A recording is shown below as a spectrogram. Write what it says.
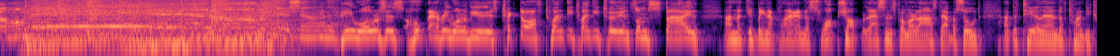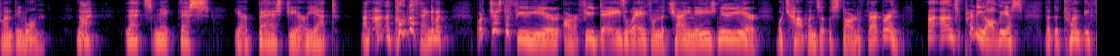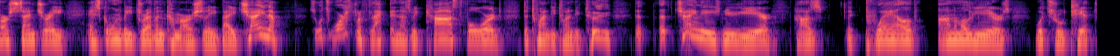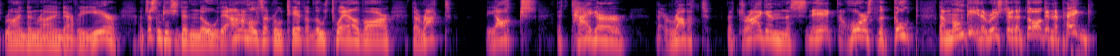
I'm a man a. Hey Walruses, hope every one of you has kicked off 2022 in some style and that you've been applying the swap shop lessons from our last episode at the tail end of 2021. Now, let's make this your best year yet. And, and, and come to think of it, we're just a few year or a few days away from the Chinese New Year, which happens at the start of February. And- it's pretty obvious that the 21st century is going to be driven commercially by China. So it's worth reflecting as we cast forward to 2022 that the Chinese New Year has like 12 animal years which rotate round and round every year. And just in case you didn't know, the animals that rotate of those 12 are the rat, the ox, the tiger, the rabbit, the dragon, the snake, the horse, the goat, the monkey, the rooster, the dog, and the pig.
